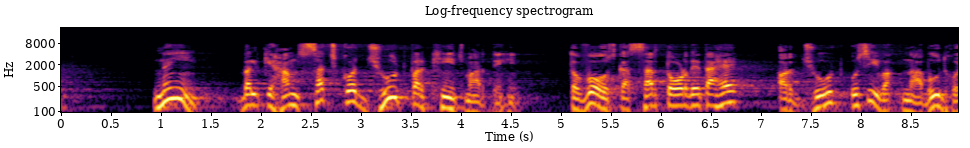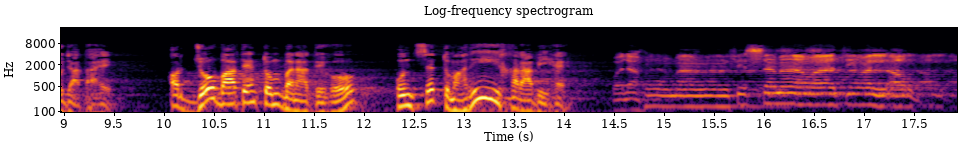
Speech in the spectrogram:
नहीं, बल्कि हम सच को झूठ पर खींच मारते हैं तो वो उसका सर तोड़ देता है और झूठ उसी वक्त नाबूद हो जाता है। और जो बातें तुम बनाते हो, उनसे तुम्हारी खराबी है।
